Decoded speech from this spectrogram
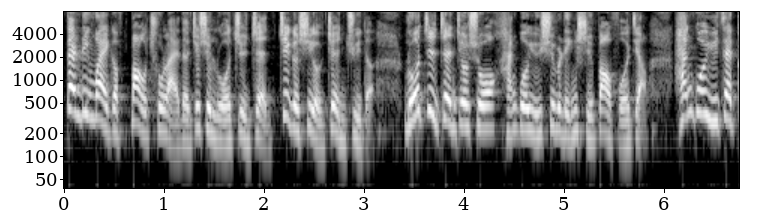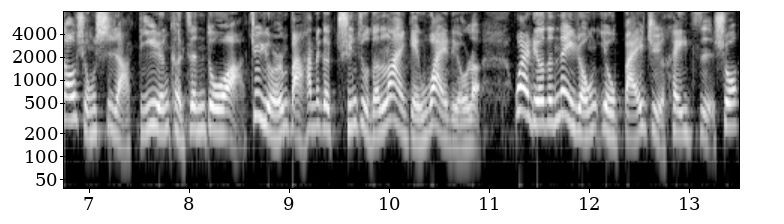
但另外一个爆出来的就是罗志正，这个是有证据的，罗。市政就说韩国瑜是不是临时抱佛脚？韩国瑜在高雄市啊，敌人可真多啊！就有人把他那个群组的 line 给外流了，外流的内容有白纸黑字，说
